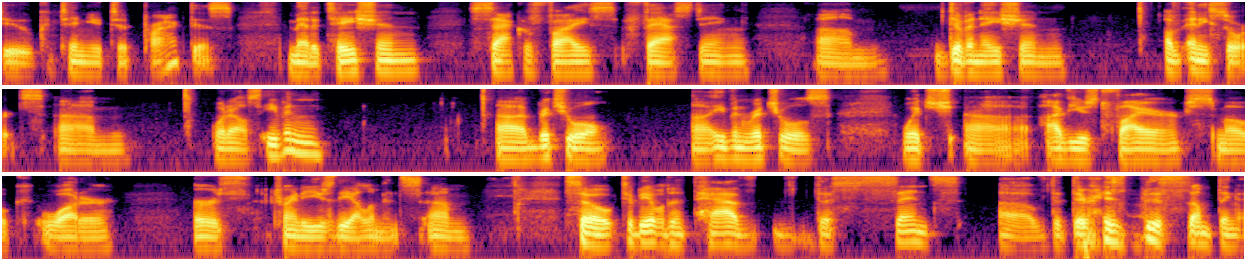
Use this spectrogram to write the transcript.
to continue to practice meditation sacrifice fasting um, divination of any sorts. Um, what else even uh, ritual uh, even rituals which uh, I've used fire, smoke, water, earth, trying to use the elements. Um, so to be able to have the sense of that there is this something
